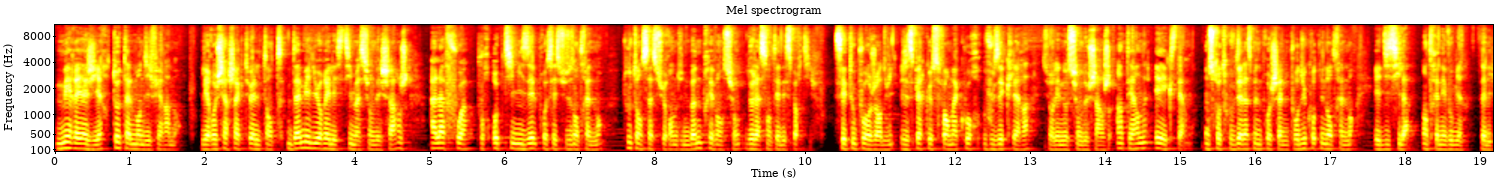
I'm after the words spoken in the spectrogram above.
mais réagir totalement différemment. Les recherches actuelles tentent d'améliorer l'estimation des charges, à la fois pour optimiser le processus d'entraînement, tout en s'assurant d'une bonne prévention de la santé des sportifs. C'est tout pour aujourd'hui, j'espère que ce format court vous éclairera sur les notions de charge interne et externe. On se retrouve dès la semaine prochaine pour du contenu d'entraînement, et d'ici là, entraînez-vous bien. Salut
